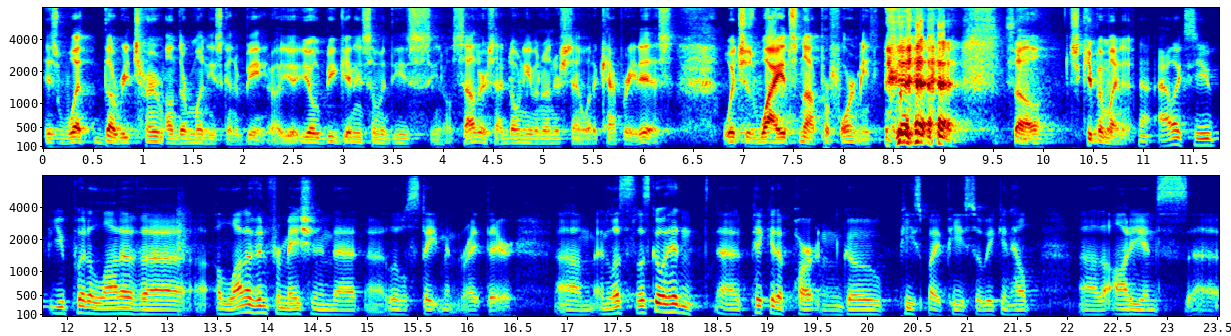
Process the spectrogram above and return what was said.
is what the return on their money is going to be. You know, you, you'll be getting some of these, you know, sellers that don't even understand what a cap rate is, which is why it's not performing. so just keep in mind it. Now, Alex, you you put a lot of uh, a lot of information in that uh, little statement right there, um, and let's let's go ahead and uh, pick it apart and go piece by piece so we can help uh, the audience uh,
